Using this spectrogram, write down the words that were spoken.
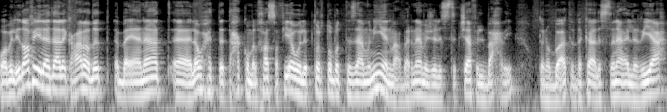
وبالإضافة إلى ذلك عرضت بيانات آه، لوحة التحكم الخاصة فيها واللي بترتبط تزامنيا مع برنامج الاستكشاف البحري وتنبؤات الذكاء الاصطناعي للرياح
